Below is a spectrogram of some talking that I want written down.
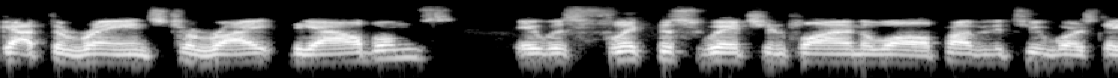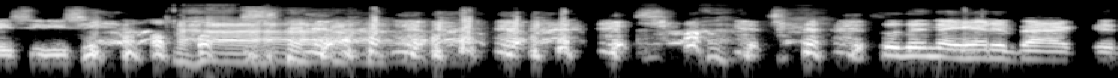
got the reins to write the albums, it was "Flick the Switch" and "Fly on the Wall," probably the two worst ACDC albums. so, then they headed back and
